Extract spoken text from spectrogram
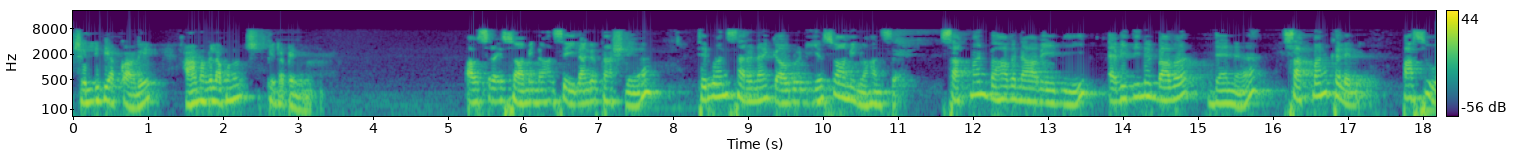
සෙල්ලිපියක් වාගේ ආමග ලකුණු පිට පෙන්වනවා. අවසරයි ස්වාමීන් වහන්සේ ඊළඟ ප්‍රශ්නය තෙරුවන් සරණයි ගෞරවනීය ස්වාමින් වහන්සේ. සක්මන් භාවනාවේදී ඇවිදින බව දැන සක්මන් කළෙමි. පසුව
